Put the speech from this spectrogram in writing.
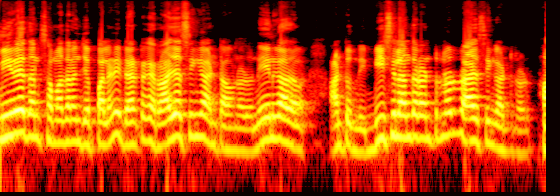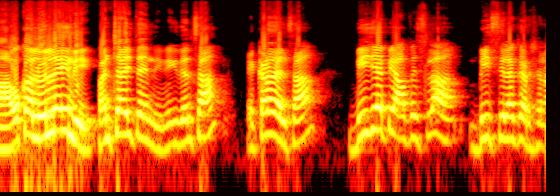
మీరే దానికి సమాధానం చెప్పాలని డైరెక్ట్గా రాజాసింగ్ అంటా ఉన్నాడు. నేను కాదు అంటుంది. బీసీలు అందరూ అంటున్నారు రాజాసింగ్ అంటున్నాడు. ఒక లొల్లైంది పంచాయతీ అయింది. మీకు తెలుసా? ఎక్కడ తెలుసా? బీజేపీ ఆఫీస్లో బీసీల ఘర్షణ.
